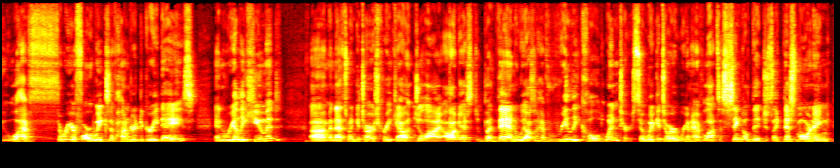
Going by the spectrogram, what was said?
we'll have three or four weeks of hundred degree days and really humid, um, and that's when guitars freak out July, August. But then we also have really cold winters, so we get to where we're gonna have lots of single digits. Like this morning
